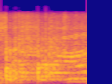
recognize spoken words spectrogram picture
Bye.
